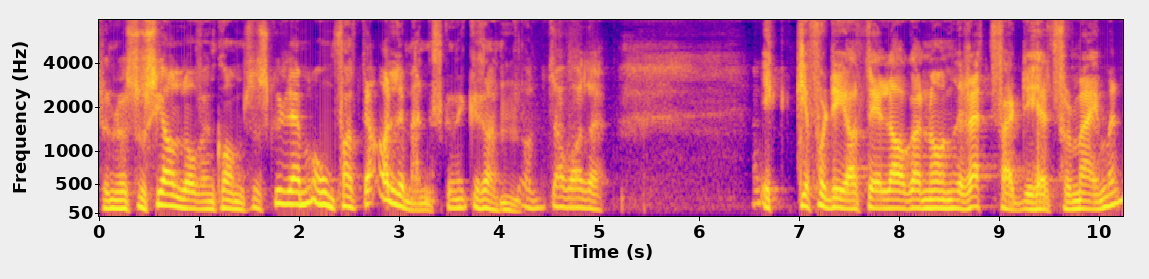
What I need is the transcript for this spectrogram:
Så når sosialloven kom, så skulle de omfatte alle menneskene. ikke sant? Og da var det ikke fordi at det laga noen rettferdighet for meg, men,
